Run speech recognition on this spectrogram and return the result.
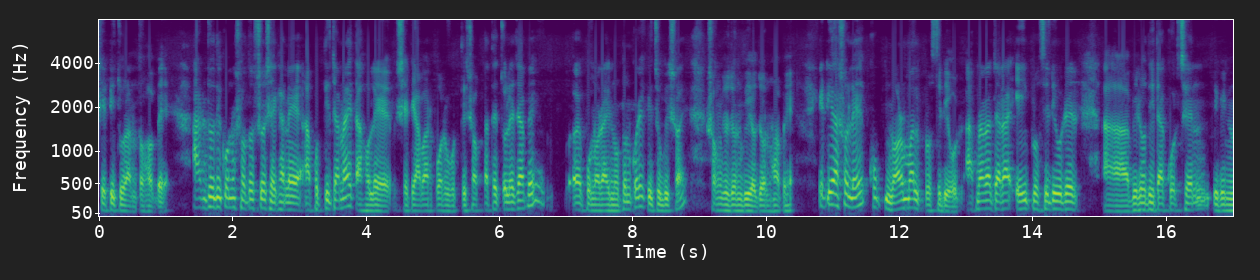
সেটি চূড়ান্ত হবে। আর যদি কোনো সদস্য সেখানে আপত্তি জানায়, তাহলে সেটি আবার পরবর্তী সপ্তাহে চলে যাবে পুনরায় নতুন করে কিছু বিষয় সংযোজন বিয়োজন হবে। এটি আসলে খুব নর্মাল প্রসিডিউর আপনারা যারা এই প্রসিডিউরের বিরোধিতা করছেন, বিভিন্ন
